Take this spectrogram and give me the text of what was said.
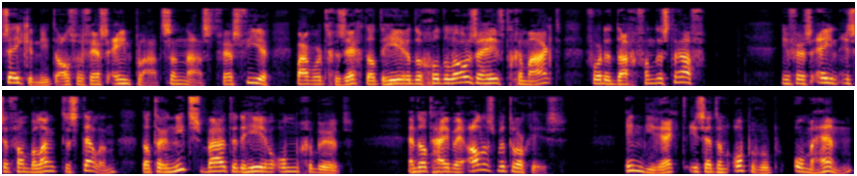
Zeker niet als we vers 1 plaatsen naast vers 4, waar wordt gezegd dat de Heere de goddeloze heeft gemaakt voor de dag van de straf. In vers 1 is het van belang te stellen dat er niets buiten de Heere om gebeurt en dat hij bij alles betrokken is. Indirect is het een oproep om hem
